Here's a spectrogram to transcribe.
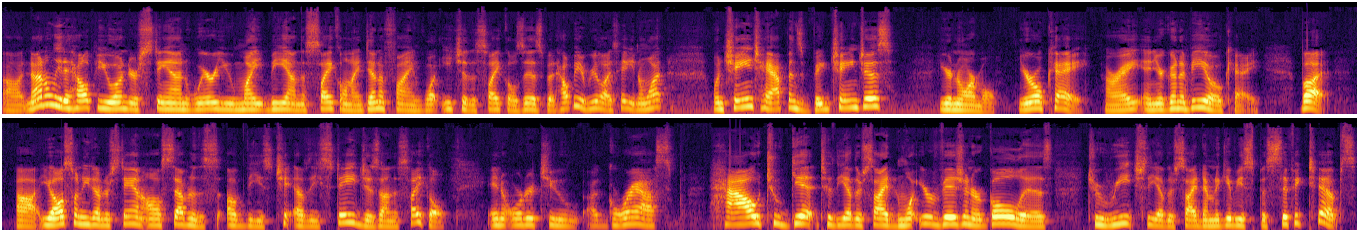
uh, not only to help you understand where you might be on the cycle and identifying what each of the cycles is, but help you realize hey, you know what? When change happens, big changes, you're normal. You're okay. All right. And you're going to be okay. But uh, you also need to understand all seven of, of these of these stages on the cycle in order to uh, grasp how to get to the other side and what your vision or goal is to reach the other side. And I'm going to give you specific tips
